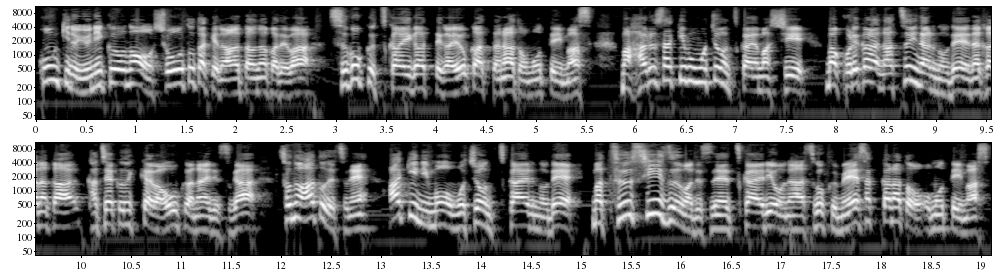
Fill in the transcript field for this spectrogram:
今季のユニクロのショート丈のアーターの中では、すごく使い勝手が良かったなと思っています。まあ、春先ももちろん使えますし、まあ、これから夏になるので、なかなか活躍の機会は多くはないですが、その後ですね、秋にももちろん使えるので、まあ、2シーズンはですね、使えるようなすごく名作かなと思っています。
